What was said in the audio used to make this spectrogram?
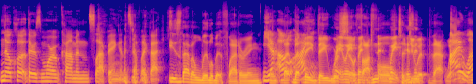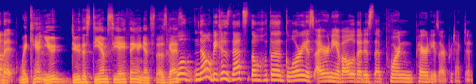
No, clo- there's more cum and slapping and stuff like that. Is that a little bit flattering? Yeah, In- that, oh, that they I- they were Wait, wait, so but n- thoughtful wait, to do isn't- it that way. I love it. Wait, can't you do this DMCA thing against those guys? Well, no, because that's the the glorious irony of all of it is that porn parodies are protected.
